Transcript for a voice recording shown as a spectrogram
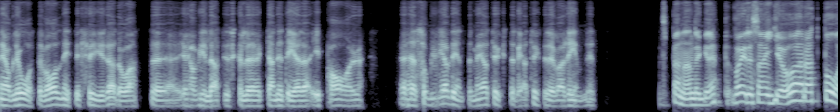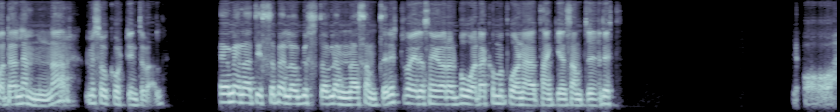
när jag blev återvald 94 då att eh, jag ville att vi skulle kandidera i par. Så blev det inte men jag tyckte det. Jag tyckte det var rimligt. Spännande grepp. Vad är det som gör att båda lämnar med så kort intervall? Jag menar att Isabella och Gustav lämnar samtidigt. Vad är det som gör att båda kommer på den här tanken samtidigt? Ja,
